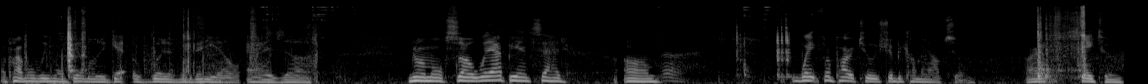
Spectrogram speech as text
I probably won't be able to get a good of a video as uh, normal. So with that being said, um, wait for part two. It should be coming out soon. Alright, stay tuned.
